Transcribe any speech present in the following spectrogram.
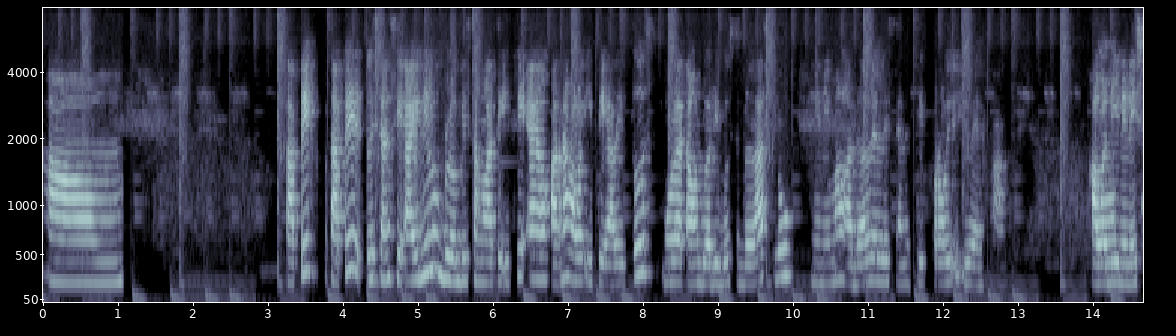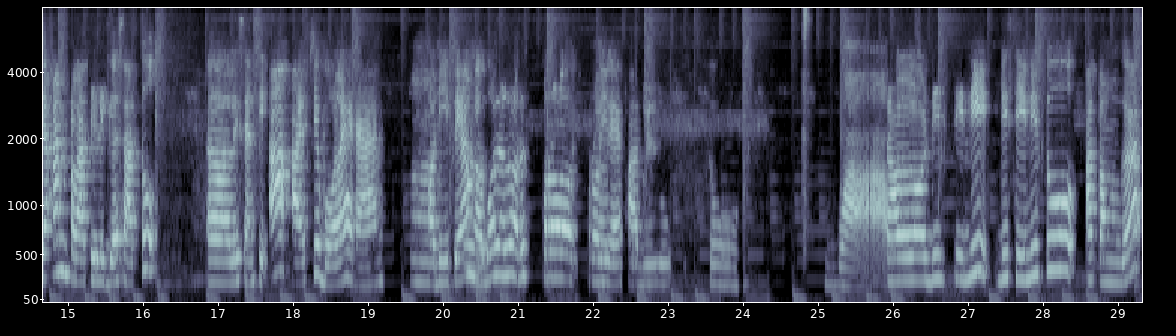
em, tapi tapi lisensi A ini lu belum bisa ngelatih IPL karena kalau IPL itu mulai tahun 2011 lu minimal adalah lisensi pro UEFA. Kalau Oh. di Indonesia kan pelatih Liga 1 eh, lisensi A, AFC boleh kan. Hmm. Kalau di IPL nggak boleh, lu harus pro pro UEFA dulu. Tuh. Wow. Kalau di sini di sini tuh atau enggak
